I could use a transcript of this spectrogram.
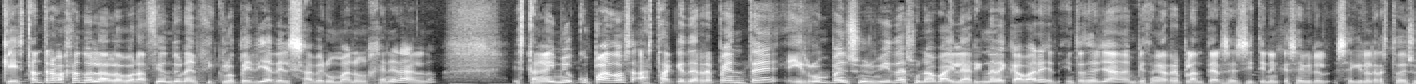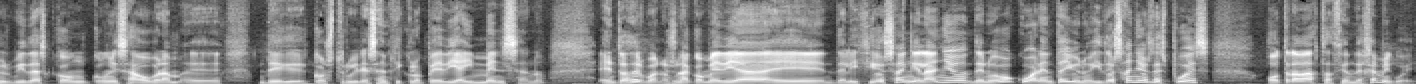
que están trabajando en la elaboración de una enciclopedia del saber humano en general. ¿no? Están ahí muy ocupados hasta que de repente irrumpe en sus vidas una bailarina de cabaret. Entonces ya empiezan a replantearse si tienen que seguir el, seguir el resto de sus vidas con, con esa obra eh, de construir esa enciclopedia inmensa. ¿no? Entonces, bueno, es una comedia eh, deliciosa en el año, de nuevo, 41. Y dos años después, otra adaptación de Hemingway.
